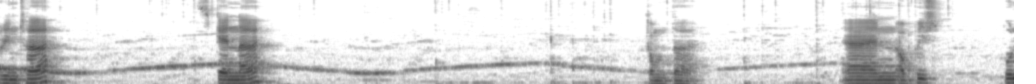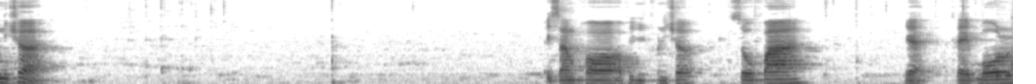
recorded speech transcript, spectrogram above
printer, scanner. Computer. And office furniture. Example of furniture sofa yeah table.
